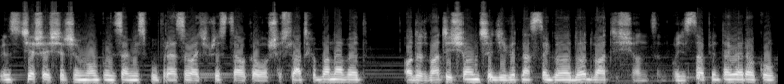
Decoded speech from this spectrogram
Więc cieszę się, że mogłem z wami współpracować przez te około 6 lat chyba nawet, od 2019 do 2025 roku.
